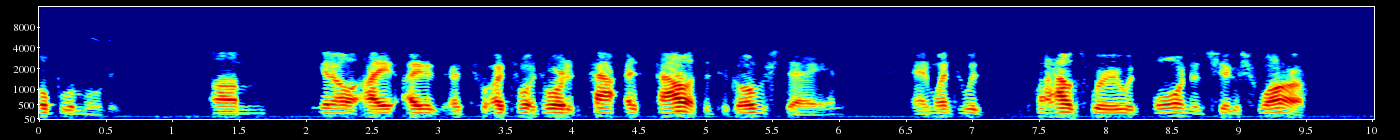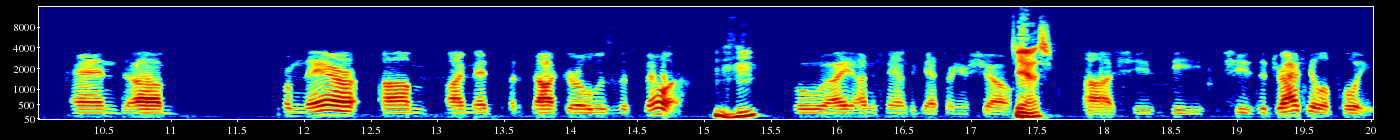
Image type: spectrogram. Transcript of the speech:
Coppola movie. Um, you know, I I, I, t- I t- toured his, pa- his palace at Tirgoviste and and went to his house where he was born in Sighisoara. And um, from there, um, I met Dr. Elizabeth Miller, Mm-hmm. who I understand is a guest on your show. Yes. Uh, she's the she's the Dracula police.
